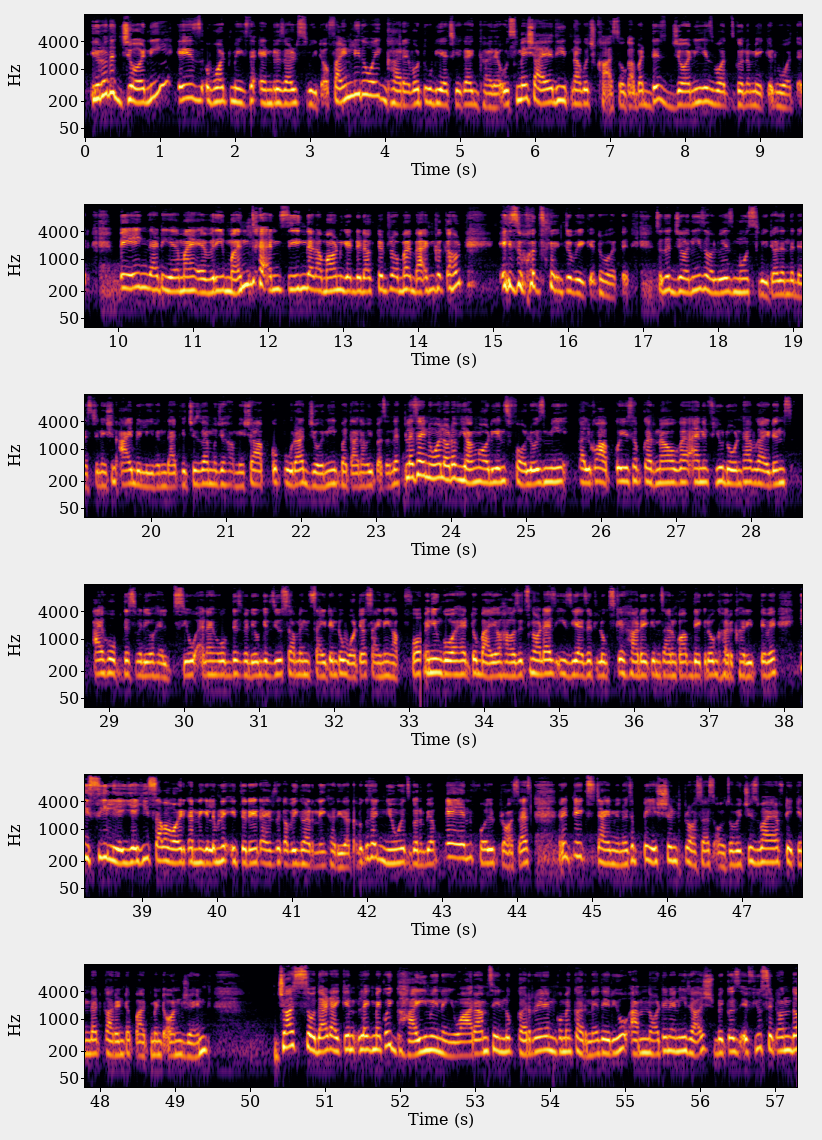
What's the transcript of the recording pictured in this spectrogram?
you know the journey is what makes the end result sweeter finally तो वो एक घर है, वो to B H के का एक घर है। उसमें शायद ही इतना कुछ खास होगा but this journey is what's gonna make it worth it paying that E M I every month and seeing that amount get deducted from my bank account is what's going to make it worth it. So the journey is always more sweeter than the destination. I believe in that, which is why मुझे हमेशा आपको पूरा journey बताना भी पसंद है. Plus I know a lot of young audience follows me. कल को आपको ये सब करना होगा and if you don't have guidance, I hope this video helps you and I hope this video gives you some insight into what you're signing up for when you go ahead to buy your house. It's not as easy as it looks कि हर एक इंसान को आप देख रहे हो घर खरीदते हुए इसीलिए यही सब अवॉइड करने के लिए मैंने इतने टाइम से कभी घर नहीं खरीदा था because I knew it's gonna be a painful process and it takes time you know it's a patient process also which is why I've taken that current apartment on rent just so that I can like मैं कोई घाई में नहीं हूँ। आराम से इन लोग कर रहे हैं इनको मैं करने दे रही हूँ। I am not in any rush because if you sit on the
